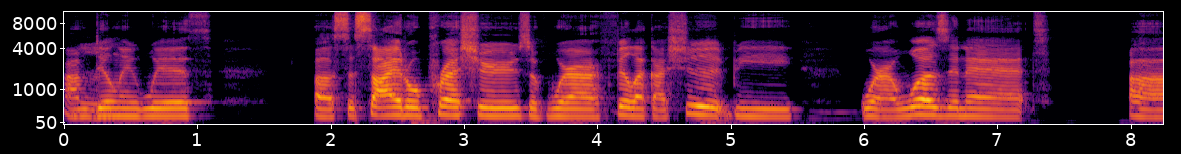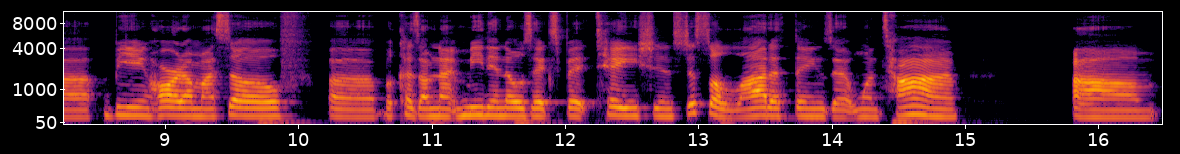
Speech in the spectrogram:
I'm Mm. dealing with uh societal pressures of where I feel like I should be, where I wasn't at, uh being hard on myself uh because I'm not meeting those expectations, just a lot of things at one time. Um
